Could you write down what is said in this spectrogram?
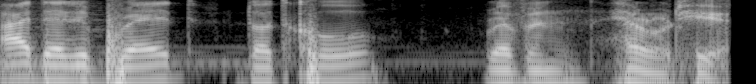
idailybread.co, Reverend Harold here.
